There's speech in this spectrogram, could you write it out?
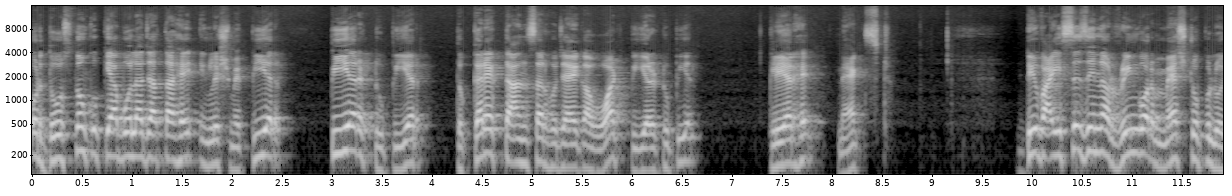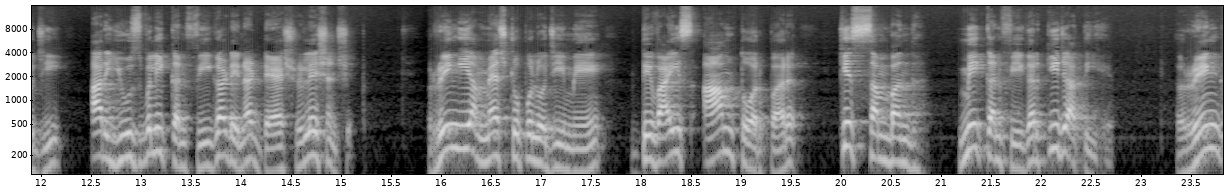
और दोस्तों को क्या बोला जाता है? इंग्लिश में पीयर पीयर टू पीयर तो करेक्ट आंसर हो जाएगा what peer to peer clear है? Next devices in a ring or mesh topology are usually configured in a dash relationship ring या मैश टोपोलॉजी में डिवाइस आमतौर पर किस संबंध में कन्फिगर की जाती है? रिंग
